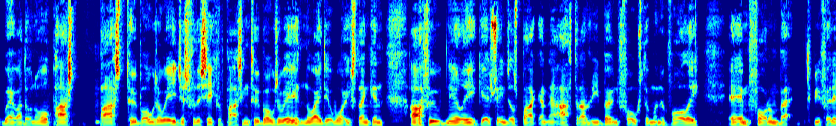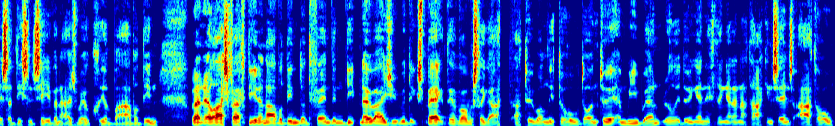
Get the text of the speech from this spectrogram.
well. I don't know. Pass passed two balls away just for the sake of passing two balls away. No idea what he's thinking. Arfield nearly gets Rangers back in after a rebound, falls him on a volley um, for him. But to be fair, it's a decent save and it is well cleared by Aberdeen. We're into the last 15 and Aberdeen are defending deep now, as you would expect. They've obviously got a, 2 1 lead to hold on to it, and we weren't really doing anything in an attacking sense at all.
